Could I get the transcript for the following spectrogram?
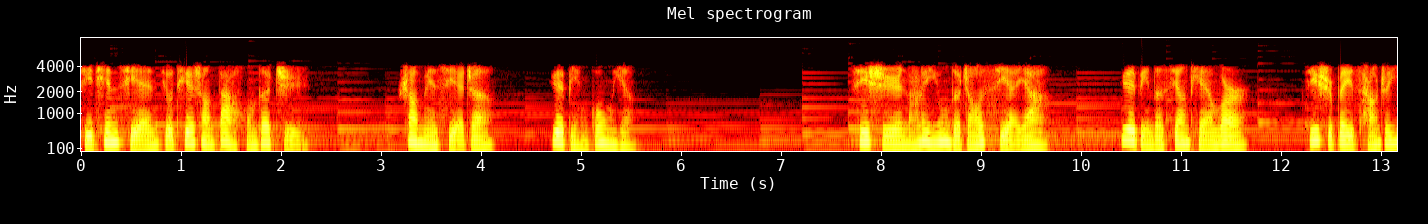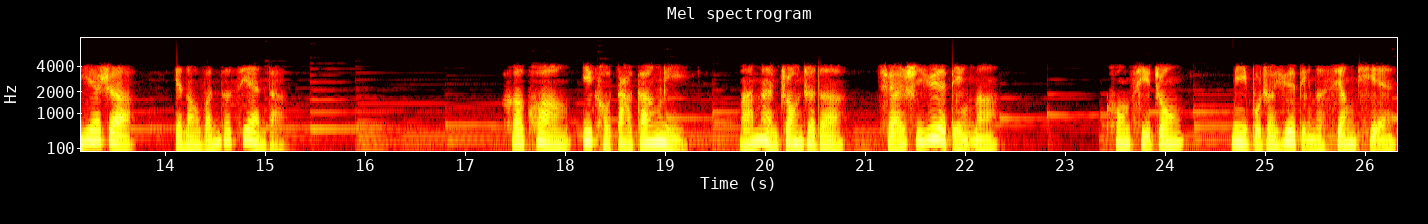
几天前就贴上大红的纸，上面写着“月饼供应”。其实哪里用得着写呀？月饼的香甜味儿，即使被藏着掖着，也能闻得见的。何况一口大缸里满满装着的全是月饼呢？空气中密布着月饼的香甜。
